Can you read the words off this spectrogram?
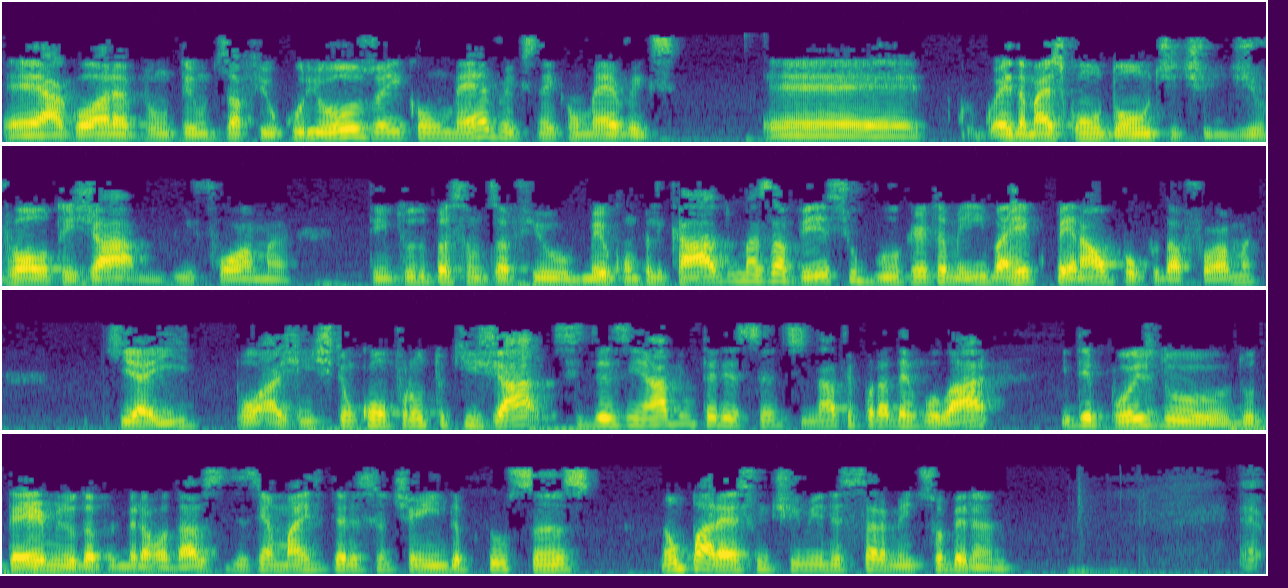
É, agora vão ter um desafio curioso aí com o Mavericks, né? Com o Mavericks é, ainda mais com o Don't de volta e já em forma, tem tudo para ser um desafio meio complicado, mas a ver se o Booker também vai recuperar um pouco da forma, que aí pô, a gente tem um confronto que já se desenhava interessante na temporada regular e depois do, do término da primeira rodada se desenha mais interessante ainda, porque o Suns não parece um time necessariamente soberano. É,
